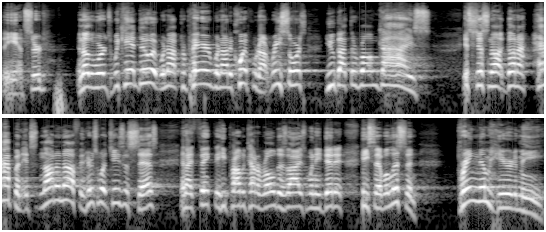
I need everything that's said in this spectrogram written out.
They answered. In other words, we can't do it. We're not prepared. We're not equipped. We're not resourced. You got the wrong guys. It's just not going to happen. It's not enough. And here's what Jesus says. And I think that he probably kind of rolled his eyes when he did it. He said, Well, listen, bring them here to me.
